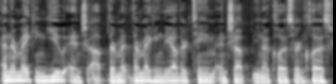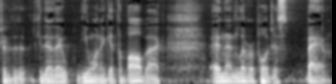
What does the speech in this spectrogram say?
and they're making you inch up. They're they're making the other team inch up, you know, closer and closer to the, you know they you want to get the ball back, and then Liverpool just bam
